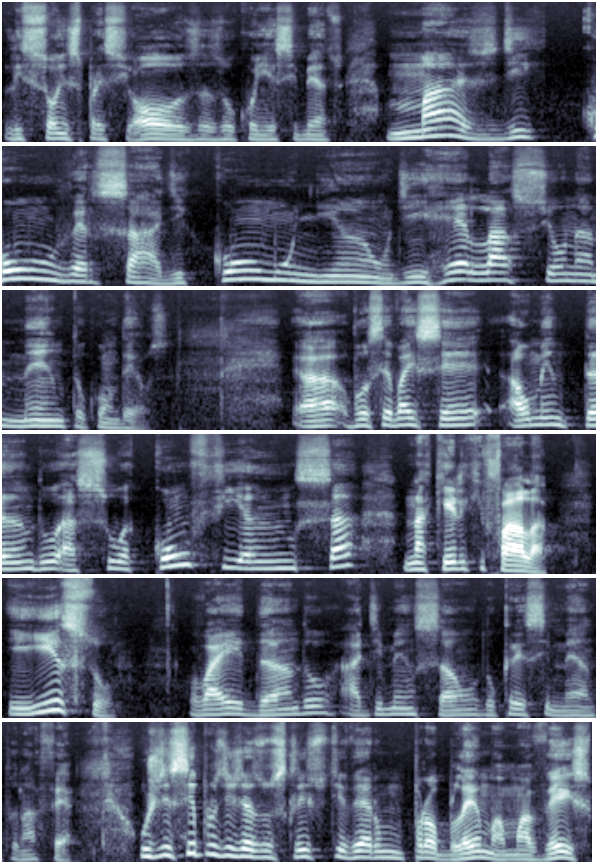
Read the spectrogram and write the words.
lições preciosas ou conhecimentos, mas de conversar, de comunhão, de relacionamento com Deus você vai ser aumentando a sua confiança naquele que fala. E isso vai dando a dimensão do crescimento na fé. Os discípulos de Jesus Cristo tiveram um problema uma vez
